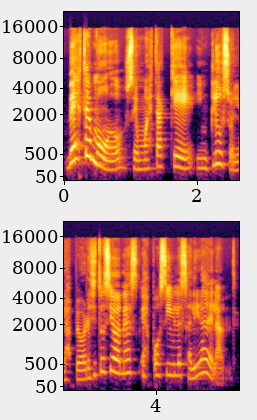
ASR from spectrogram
De este modo, se muestra que incluso en las peores situaciones es posible salir adelante.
